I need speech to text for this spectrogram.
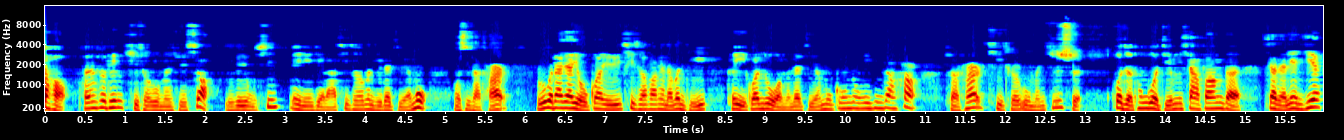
大家好，欢迎收听汽车入门学校，一个用心为您解答汽车问题的节目。我是小川儿。如果大家有关于汽车方面的问题，可以关注我们的节目公众微信账号“小川儿汽车入门知识”，或者通过节目下方的下载链接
